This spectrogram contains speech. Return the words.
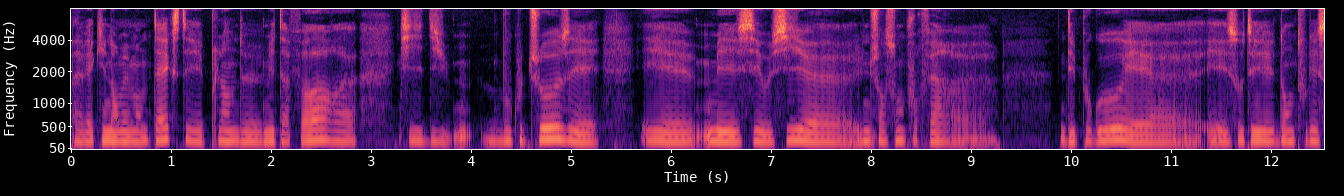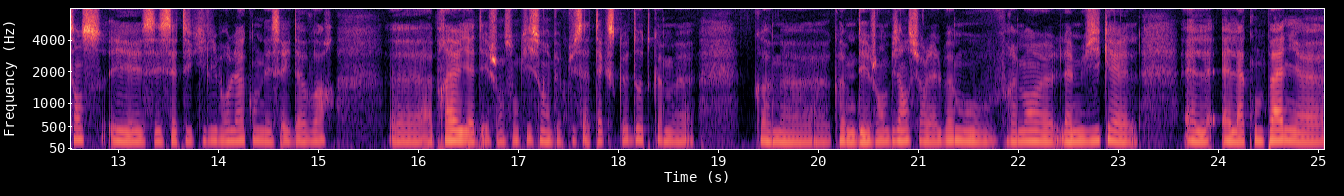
avec énormément de textes et plein de métaphores qui dit beaucoup de choses et, et mais c'est aussi une chanson pour faire des pogos et, et sauter dans tous les sens et c'est cet équilibre là qu'on essaye d'avoir. Euh, après, il y a des chansons qui sont un peu plus à texte que d'autres, comme, euh, comme, euh, comme Des gens bien sur l'album, où vraiment euh, la musique, elle, elle, elle accompagne, euh,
